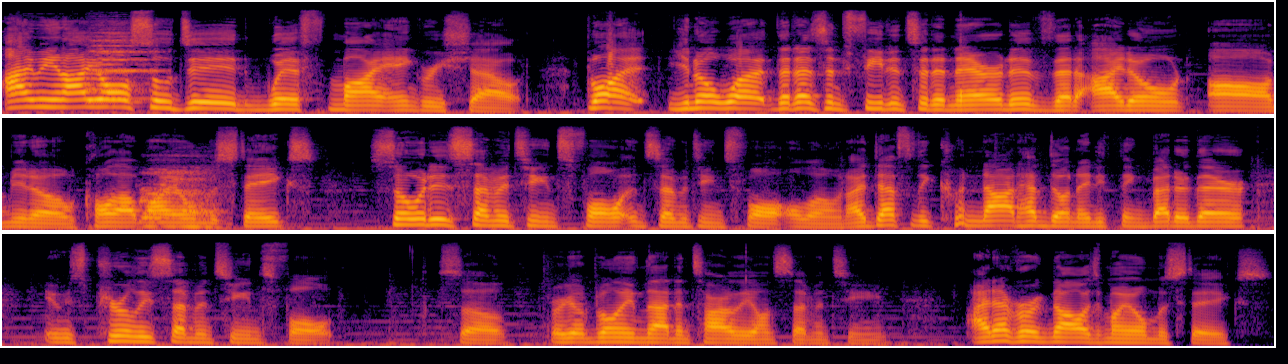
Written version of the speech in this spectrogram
I mean, I also did with my angry shout. But you know what? That doesn't feed into the narrative that I don't, um, you know, call out my own mistakes. So it is 17's fault and 17's fault alone. I definitely could not have done anything better there. It was purely 17's fault. So we're going to blame that entirely on 17. I never acknowledge my own mistakes.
